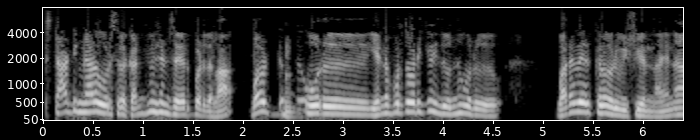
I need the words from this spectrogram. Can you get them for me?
ஸ்டார்டிங்னால ஒரு சில கன்ஃபியூஷன்ஸ் ஏற்படுத்தலாம். பட். ஒரு என்னை பொறுத்த வரைக்கும் இது வந்து ஒரு வரவேற்கிற ஒரு விஷயம் தான் ஏன்னா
